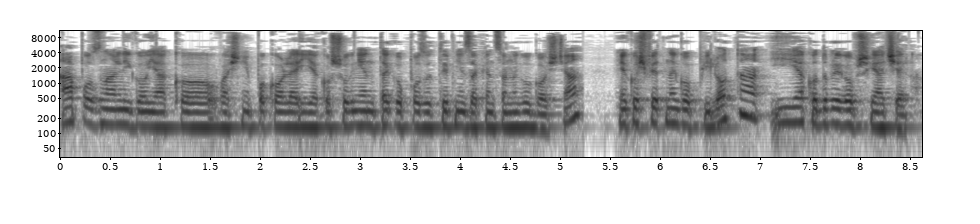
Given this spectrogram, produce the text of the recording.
A poznali go jako właśnie po kolei jako szurniętego, pozytywnie zakręconego gościa, jako świetnego pilota i jako dobrego przyjaciela.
